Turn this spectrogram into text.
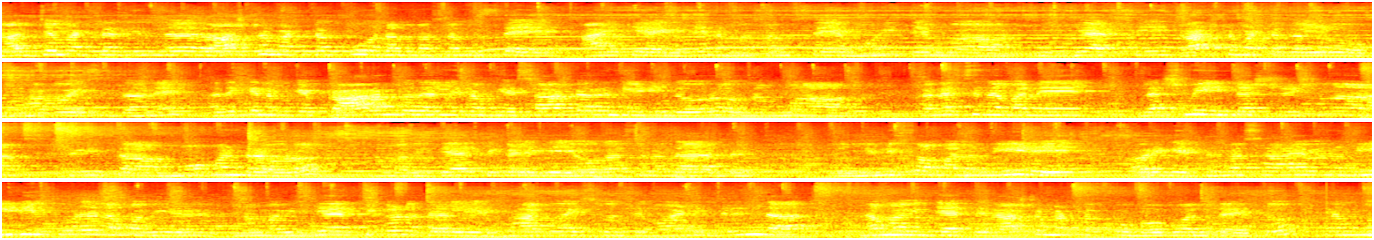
ರಾಜ್ಯ ಮಟ್ಟದಿಂದ ರಾಷ್ಟ್ರ ಮಟ್ಟಕ್ಕೂ ನಮ್ಮ ಸಂಸ್ಥೆ ಆಯ್ಕೆಯಾಗಿದೆ. ನಮ್ಮ ಸಂಸ್ಥೆಯ ಮೋಹಿತ್ ಎಂಬ ವಿದ್ಯಾರ್ಥಿ ರಾಷ್ಟ್ರ ಮಟ್ಟದಲ್ಲೂ ಭಾಗವಹಿಸಿದ್ದಾನೆ. ಅದಕ್ಕೆ ನಮಗೆ ಪ್ರಾರಂಭದಲ್ಲಿ ನಮಗೆ ಸಹಕಾರ ನೀಡಿದವರು ನಮ್ಮ ಕನಸಿನ ಮನೆ ಲಕ್ಷ್ಮಿ ಇಂಡಸ್ಟ್ರೀಸ್ನ ಶ್ರೀತಾ ಮೋಹನ್ ರವರು ನಮ್ಮ ವಿದ್ಯಾರ್ಥಿಗಳಿಗೆ ಯೋಗಾಸನದ ಯೂನಿಫಾರ್ಮ್ ಅನ್ನು ನೀಡಿ, ಅವರಿಗೆ ಧನ ಸಹಾಯವನ್ನು ನೀಡಿ ಕೂಡ ನಮ್ಮ ನಮ್ಮ ವಿದ್ಯಾರ್ಥಿಗಳು ಅದರಲ್ಲಿ ಭಾಗವಹಿಸುವಂತೆ ಮಾಡಿದ್ರಿಂದ ನಮ್ಮ ವಿದ್ಯಾರ್ಥಿ ರಾಷ್ಟ್ರ ಮಟ್ಟಕ್ಕೂ ಹೋಗುವಂತಾಯಿತು. ನಮ್ಮ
